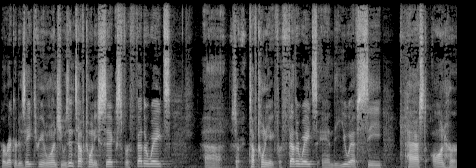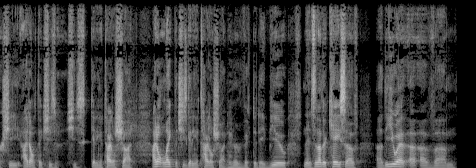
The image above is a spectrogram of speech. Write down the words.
Her record is 8-3 and one. She was in TUF 26 for featherweights. Uh, sorry, TUF 28 for featherweights, and the UFC passed on her. She, I don't think she's she's getting a title shot. I don't like that she's getting a title shot in her Invicta debut. And it's another case of uh, the U uh, of um,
